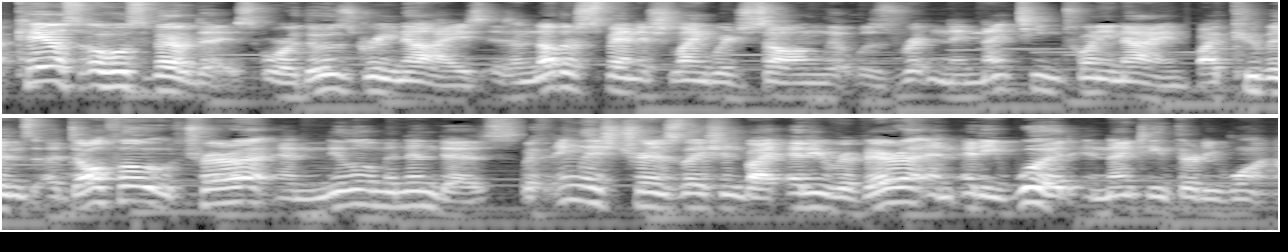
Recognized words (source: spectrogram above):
Aquellos Ojos Verdes, or Those Green Eyes, is another Spanish language song that was written in 1929 by Cubans Adolfo Utrera and Nilo Menendez, with English translation by Eddie Rivera and Eddie Wood in 1931.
